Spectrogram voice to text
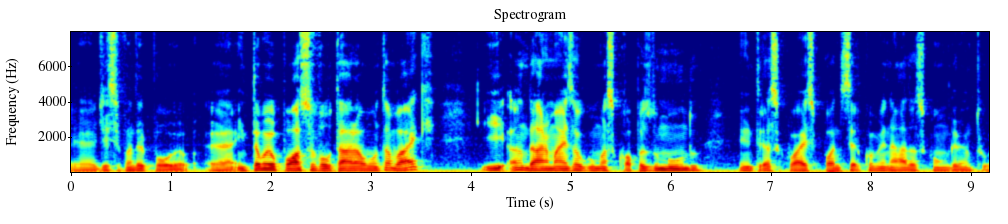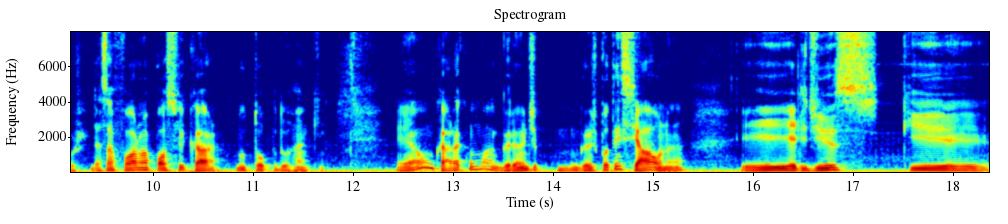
é, disse Van der Poel. É, então eu posso voltar ao mountain bike e andar mais algumas Copas do Mundo, entre as quais podem ser combinadas com o Grand Tour. Dessa forma, posso ficar no topo do ranking. É um cara com uma grande, um grande potencial, né? E ele diz que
